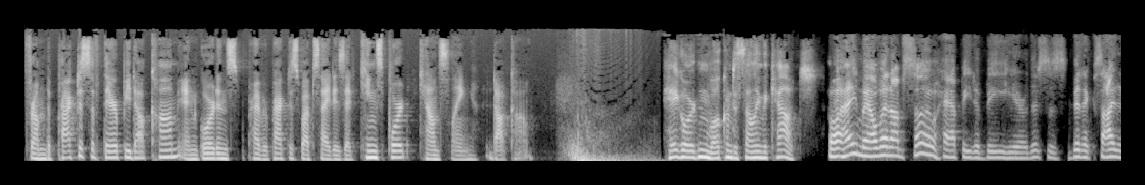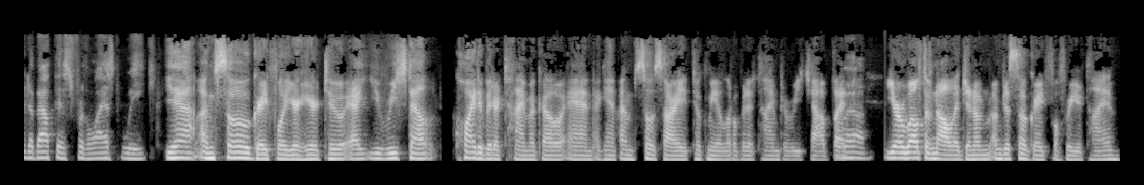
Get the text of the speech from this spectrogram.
from thepracticeoftherapy.com and Gordon's private practice website is at kingsportcounseling.com. Hey Gordon, welcome to Selling the Couch. Well, hey Melvin, I'm so happy to be here. This has been excited about this for the last week. Yeah, I'm so grateful you're here too. Uh, you reached out quite a bit of time ago. And again, I'm so sorry it took me a little bit of time to reach out, but well, you're a wealth of knowledge and I'm, I'm just so grateful for your time.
